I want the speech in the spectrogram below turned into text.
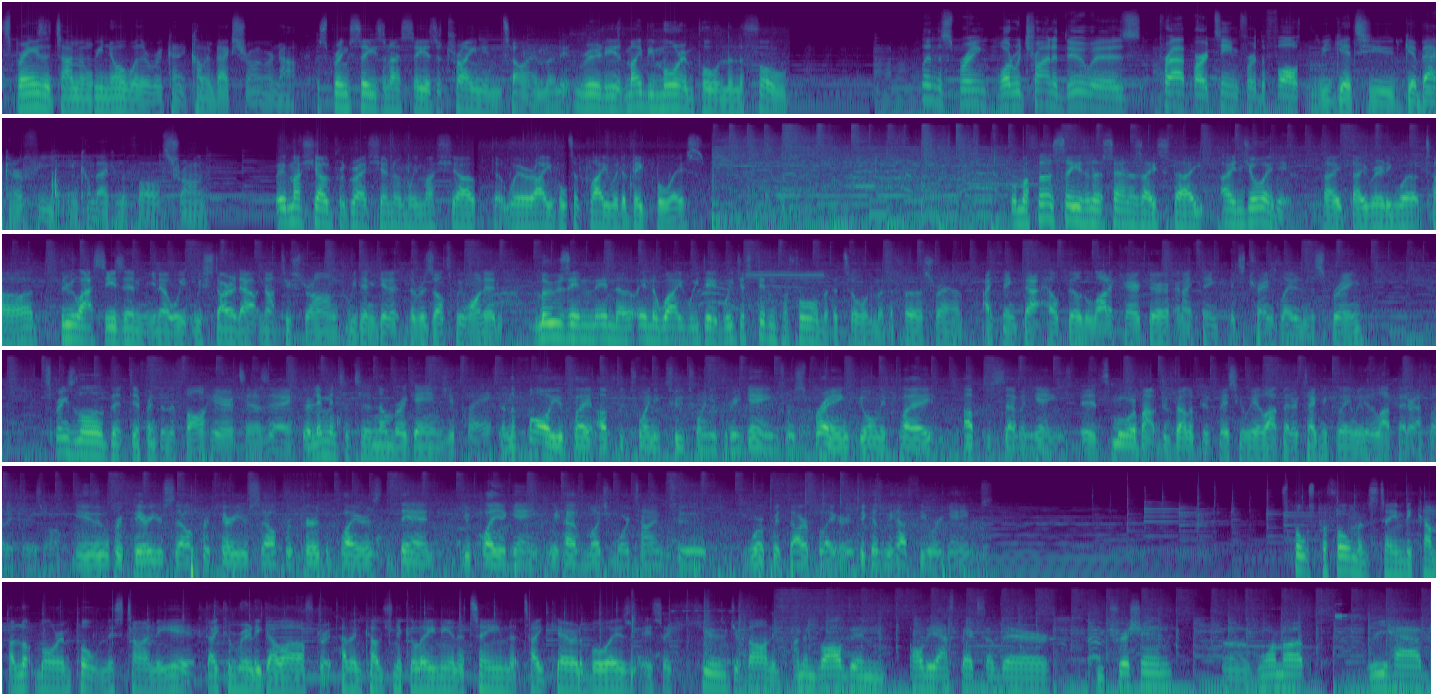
Spring is a time when we know whether we're kind of coming back strong or not. The spring season I see as a training time and it really is maybe more important than the fall. In the spring, what we're trying to do is prep our team for the fall. We get to get back on our feet and come back in the fall strong. We must show progression and we must show that we're able to play with the big boys. Well, my first season at San Jose State, I enjoyed it. They, they really worked hard. Through last season, you know, we, we started out not too strong. We didn't get the results we wanted. Losing in the, in the way we did, we just didn't perform at the tournament the first round. I think that helped build a lot of character, and I think it's translated in the spring. Spring's a little bit different than the fall here at San Jose. You're limited to the number of games you play. In the fall, you play up to 22, 23 games. For spring, you only play up to seven games. It's more about developing. Basically, we get a lot better technically, and we get a lot better athletically as well. You prepare yourself, prepare yourself, prepare the players, then you play a game. We have much more time to work with our players because we have fewer games sports performance team become a lot more important this time of year. They can really go after it. Having Coach Nicolini and a team that take care of the boys, it's a huge advantage. I'm involved in all the aspects of their nutrition, uh, warm-up, rehab,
